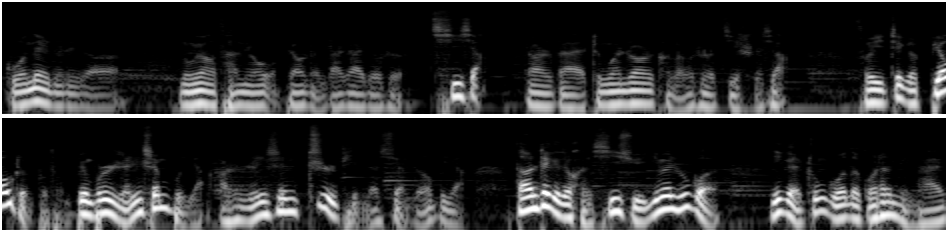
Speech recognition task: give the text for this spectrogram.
国内的这个农药残留标准大概就是七项，但是在正官庄可能是几十项，所以这个标准不同，并不是人参不一样，而是人参制品的选择不一样。当然这个就很唏嘘，因为如果你给中国的国产品牌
